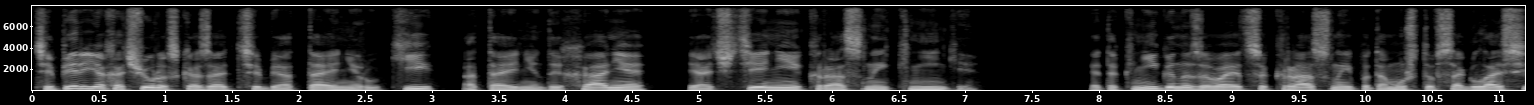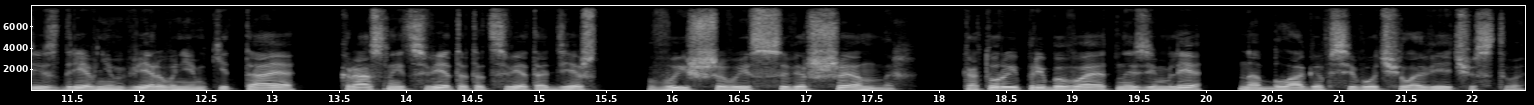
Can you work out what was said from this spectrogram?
Теперь я хочу рассказать тебе о тайне руки, о тайне дыхания и о чтении Красной книги. Эта книга называется «Красной», потому что в согласии с древним верованием Китая красный цвет — это цвет одежд высшего из совершенных, который пребывает на земле на благо всего человечества.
